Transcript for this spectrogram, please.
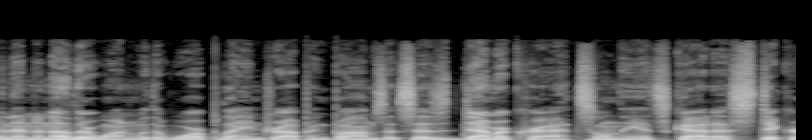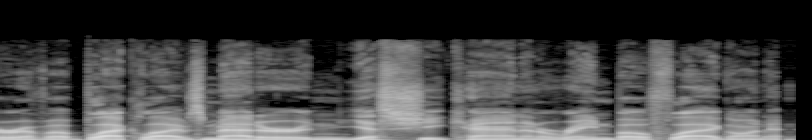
and then another one with a warplane dropping bombs that says Democrats, only it's got a sticker of a Black Lives Matter and Yes She Can and a rainbow flag on it.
